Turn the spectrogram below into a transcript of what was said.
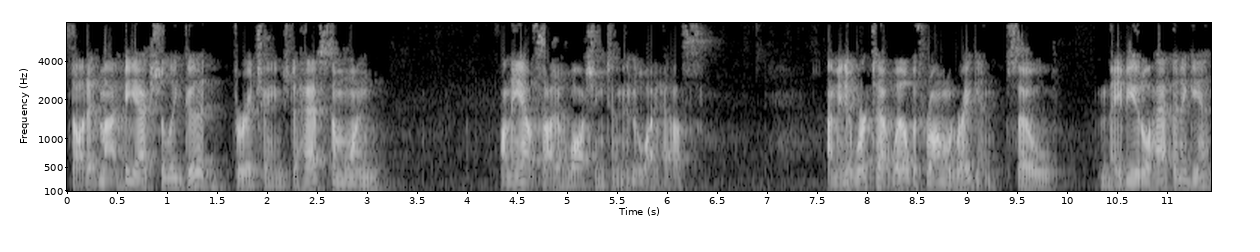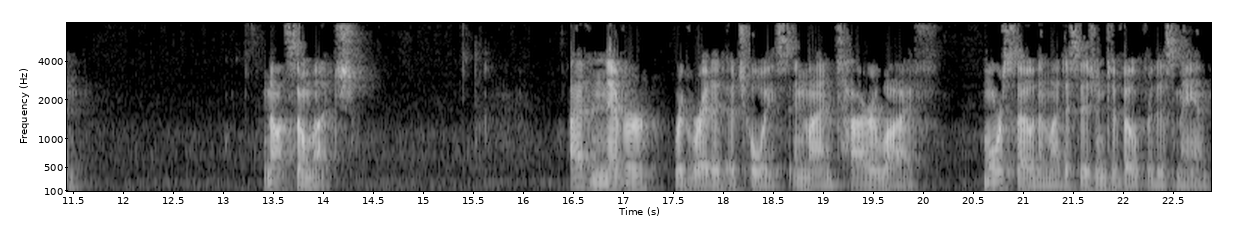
thought it might be actually good for a change to have someone on the outside of Washington in the White House. I mean, it worked out well with Ronald Reagan, so maybe it'll happen again. Not so much. I have never regretted a choice in my entire life more so than my decision to vote for this man.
